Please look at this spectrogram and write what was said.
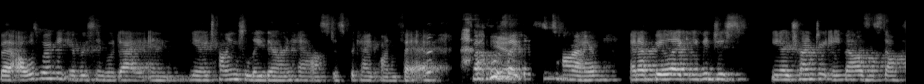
but I was working every single day. And, you know, telling them to leave their own house just became unfair. So I was Yeah. like, it's time. And I feel like even just you know, trying to do emails and stuff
